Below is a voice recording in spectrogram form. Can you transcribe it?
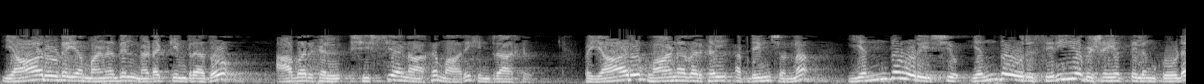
யாருடைய மனதில் நடக்கின்றதோ அவர்கள் சிஷ்யனாக மாறுகின்றார்கள். இப்ப யாரு மாணவர்கள் அப்படின்னு சொன்னா எந்த ஒரு இஷ்யூ எந்த ஒரு சிறிய விஷயத்திலும் கூட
